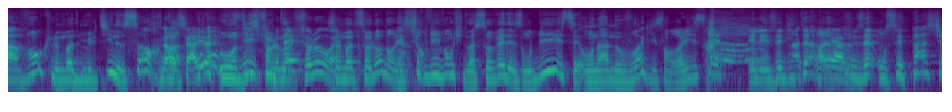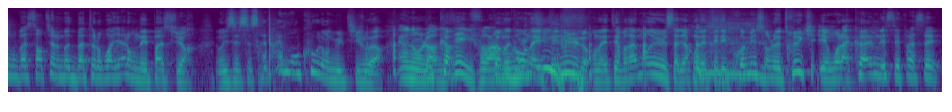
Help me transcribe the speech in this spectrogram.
avant que le mode multi ne sorte. non, sérieux Où on Si, discutait sur le mode solo, ouais. sur le mode solo, dans les survivants que tu dois sauver des zombies, on a nos voix qui sont enregistrées. Et les éditeurs nous disaient, on sait pas si on va sortir le mode Battle Royale, on n'est pas sûr. Et on disait, ce serait vraiment cool en multijoueur. Ah non, on leur Donc, disait, il faudra un Comme mode quoi, on a été nuls, on a été vraiment nuls. C'est-à-dire qu'on était les premiers sur le truc et on l'a quand même laissé passer.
